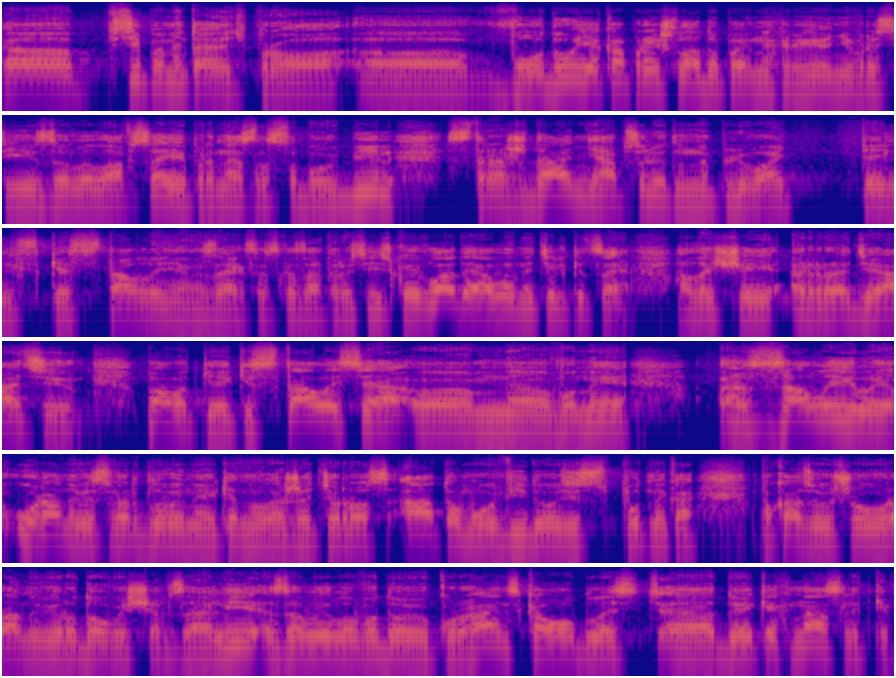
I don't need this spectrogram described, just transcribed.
Е, всі пам'ятають про е, воду, яка прийшла до певних регіонів Росії, залила все і принесла з собою біль, страждання, абсолютно не плювать. Тельське ставлення, не знаю, як це сказати, російської влади, але не тільки це, але ще й радіацію. Паводки, які сталися, ем, вони залили уранові свердловини, які належать Росатому. Відео зі спутника показують, що уранові родовища взагалі залило водою Курганська область. Е, До яких наслідків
